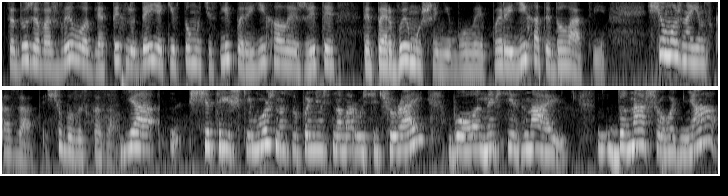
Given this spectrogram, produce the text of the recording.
це дуже важливо для тих людей, які в тому числі переїхали жити тепер вимушені були переїхати до Латвії. Що можна їм сказати? Що би ви сказали? Я ще трішки можна зупинюсь на Марусі Чурай, бо не всі знають. До нашого дня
